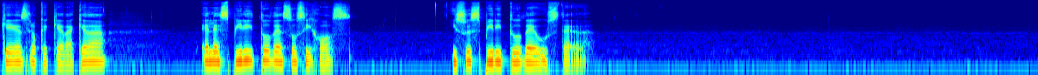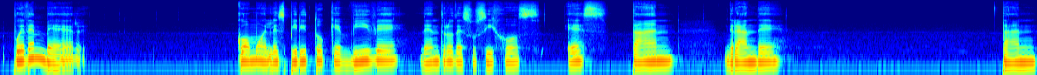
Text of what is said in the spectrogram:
¿Qué es lo que queda? Queda el espíritu de sus hijos y su espíritu de usted. Pueden ver cómo el espíritu que vive dentro de sus hijos es tan grande, tan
